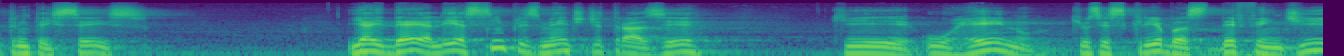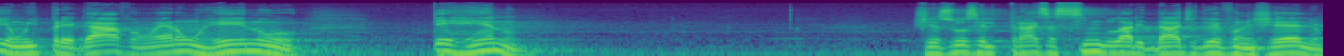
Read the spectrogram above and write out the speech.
36. E a ideia ali é simplesmente de trazer que o reino que os escribas defendiam e pregavam era um reino terreno. Jesus ele traz a singularidade do evangelho.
